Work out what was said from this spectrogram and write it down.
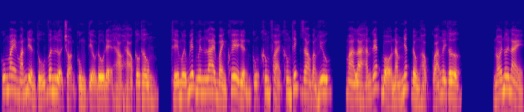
Cũng may mắn Điền Tú Vân lựa chọn cùng tiểu đô đệ hảo hảo câu thông, thế mới biết nguyên lai Bành Khê Hiển cũng không phải không thích giao bằng hưu, mà là hắn ghét bỏ năm nhất đồng học quá ngây thơ. Nói nơi này,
